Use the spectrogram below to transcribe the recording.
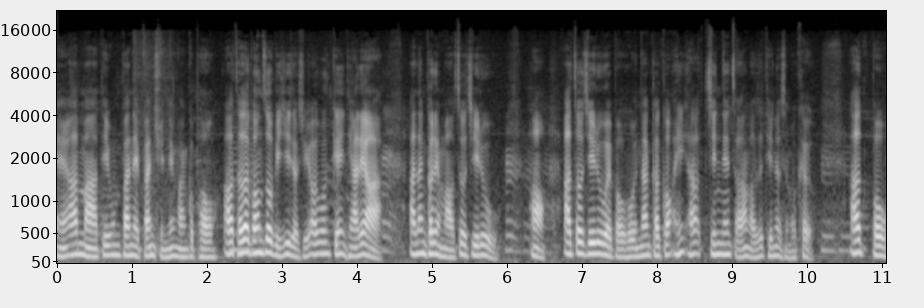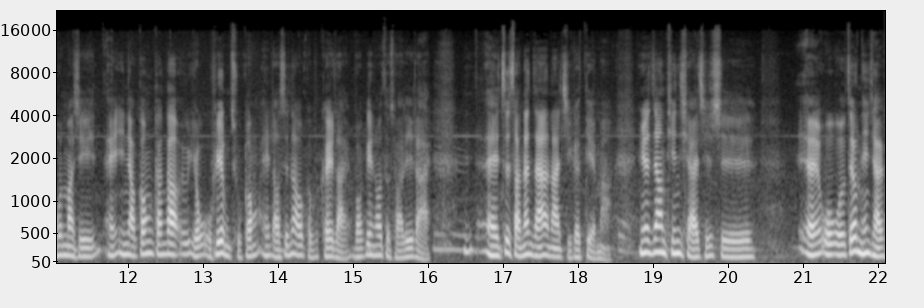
诶，啊嘛伫阮班的班群顶玩个 po，啊，头头讲做笔记就是，啊，阮给你听了啊，啊，咱可能嘛有做记录，吼，啊，做记录诶部分，咱甲讲，诶，啊，今天早上老师听了什么课？啊，部分嘛是，诶，因老公感觉有有兴趣，讲，诶，老师，那我可不可以来？无紧，我就带你来，诶，至少咱知影哪几个点嘛？因为这样听起来其实。诶，我我这样听起来，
